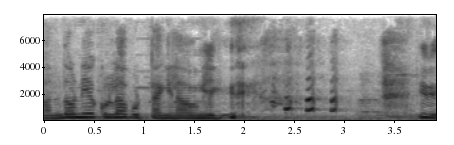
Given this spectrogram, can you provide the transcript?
வந்தோடனே குள்ளா போட்டாங்களா அவங்களுக்கு? இது.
